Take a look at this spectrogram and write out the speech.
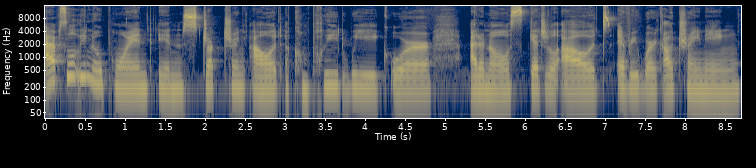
absolutely no point in structuring out a complete week or I don't know, schedule out every workout training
